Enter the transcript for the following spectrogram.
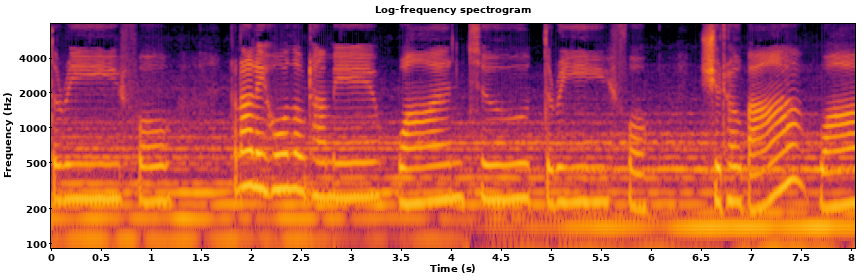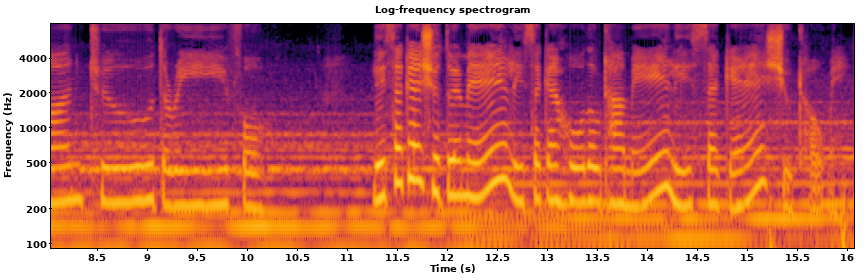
3 4 ခဏလေး hold လုပ်ထားမယ်1 2 3 4ရှူထုတ်ပါ1 2 3 4၄စက္ကန့်ရှူသွင်းမယ်၄စက္ကန့် hold လုပ်ထားမယ်၄စက္ကန့်ရှူထုတ်မယ်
